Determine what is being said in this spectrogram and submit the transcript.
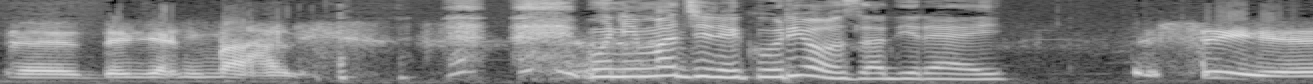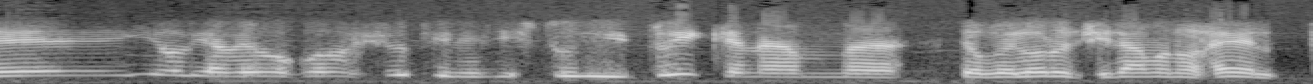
eh, degli animali. Un'immagine curiosa, direi. Eh Sì, eh, io li avevo conosciuti negli studi di Twickenham eh, dove loro giravano Help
